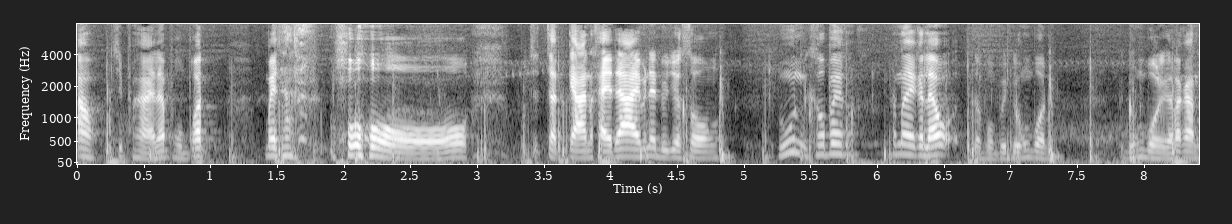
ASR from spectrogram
อ้าวชิบหายแล้วผมก็ไม่ทันโอ้โหจะจัดการใครได้ไม่ได้ดูจากทรงนู่นเข้าไปข้างในกันแล้วเดี๋ยวผมไปดูข้างบนไปดูข้างบนกันแล้วกัน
